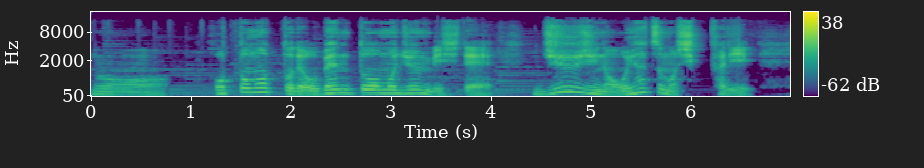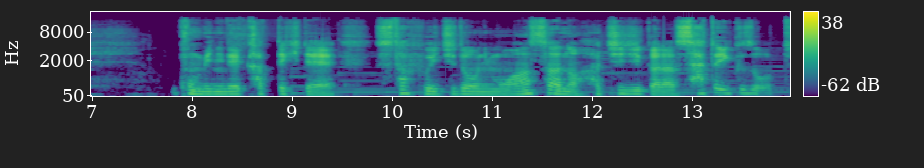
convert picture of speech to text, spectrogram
もう、ホットモットでお弁当も準備して、10時のおやつもしっかりコンビニで買ってきて、スタッフ一同にも朝の8時からさて行くぞって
